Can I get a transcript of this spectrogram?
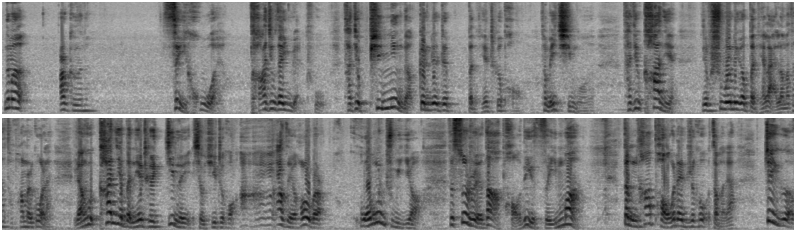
那么二哥呢，这货呀，他就在远处，他就拼命的跟着这本田车跑，他没骑摩托，他就看见。这不说那个本田来了吗？他从旁边过来，然后看见本田车进了小区之后，啊，在后边狂追呀！他岁数也大，跑的也贼慢。等他跑过来之后，怎么的？这个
